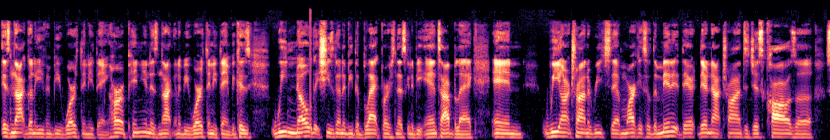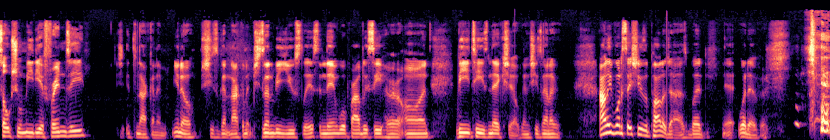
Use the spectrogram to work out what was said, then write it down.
is not going to even be worth anything her opinion is not going to be worth anything because we know that she's going to be the black person that's going to be anti-black and we aren't trying to reach that market so the minute they're they're not trying to just cause a social media frenzy it's not gonna you know she's gonna not gonna she's gonna be useless and then we'll probably see her on BET's next show and she's gonna I don't even want to say she's apologized, but yeah, whatever. no,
